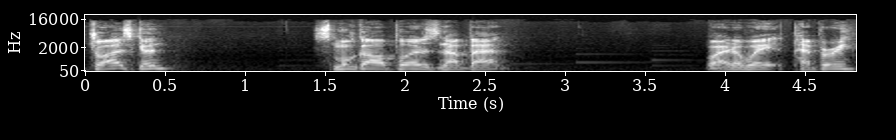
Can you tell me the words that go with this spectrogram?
Dry is good. Smoke output is not bad. Right away, peppery.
